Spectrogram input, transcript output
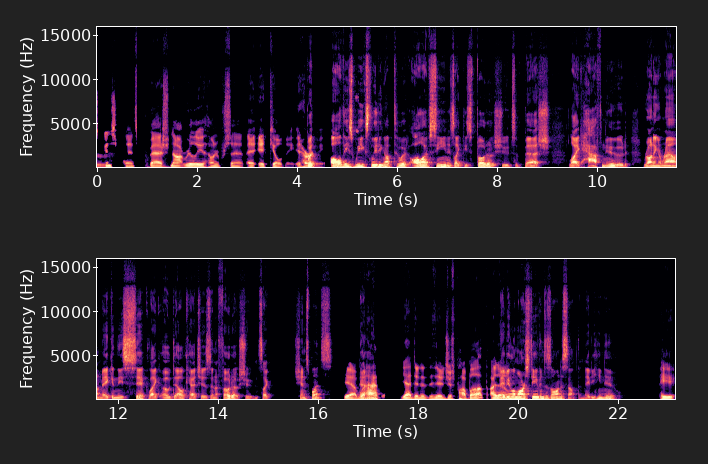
Finger. skin splints, Besh, not really 100. percent it, it killed me. It hurt But me. all these weeks leading up to it, all I've seen is like these photo shoots of Besh like half nude running around making these sick like Odell catches in a photo shoot. It's like shin splints. Yeah, what now. happened? Yeah, did it? Did it just pop up? I know. Maybe Lamar Stevens is onto something. Maybe he knew. he,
